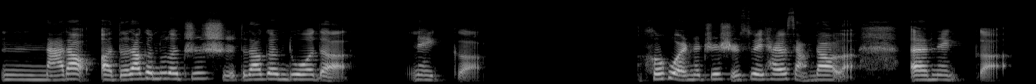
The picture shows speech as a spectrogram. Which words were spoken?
嗯，拿到呃得到更多的支持，得到更多的那个合伙人的支持，所以他又想到了，呃，那个。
